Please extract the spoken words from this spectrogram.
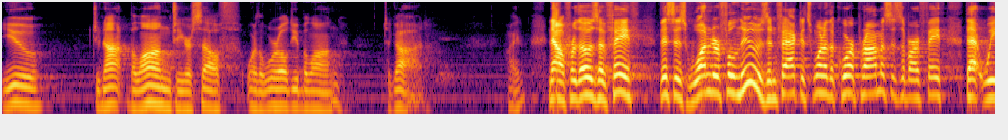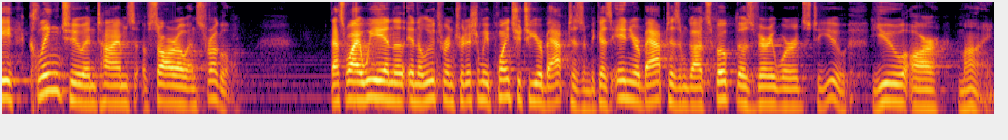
You do not belong to yourself or the world, you belong to God. Right? Now, for those of faith, this is wonderful news. In fact, it's one of the core promises of our faith that we cling to in times of sorrow and struggle. That's why we in the, in the Lutheran tradition, we point you to your baptism, because in your baptism, God spoke those very words to you You are mine.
